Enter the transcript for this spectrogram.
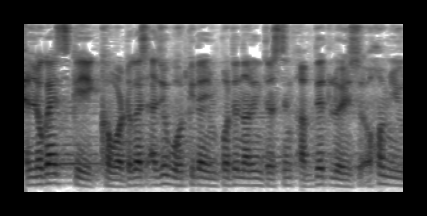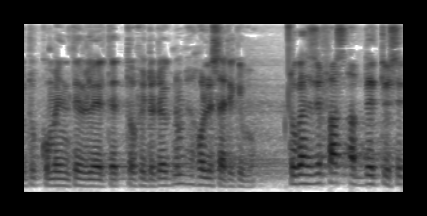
হেল্ল' গাইজ কি খবৰ? তো গাইজ আজিও বহুতকেইটা ইম্পৰ্টেণ্ট আৰু ইণ্টাৰেষ্টিং আপডেট লৈ আহিছোঁ। অসম ইউটিউব কমিউনিটি ৰিলেটেড তো ভিডিঅ'টো একদম শেষলৈ চাই থাকিব। তো গাইজ আজি ফাৰ্ষ্ট আপডেটটো হৈছে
